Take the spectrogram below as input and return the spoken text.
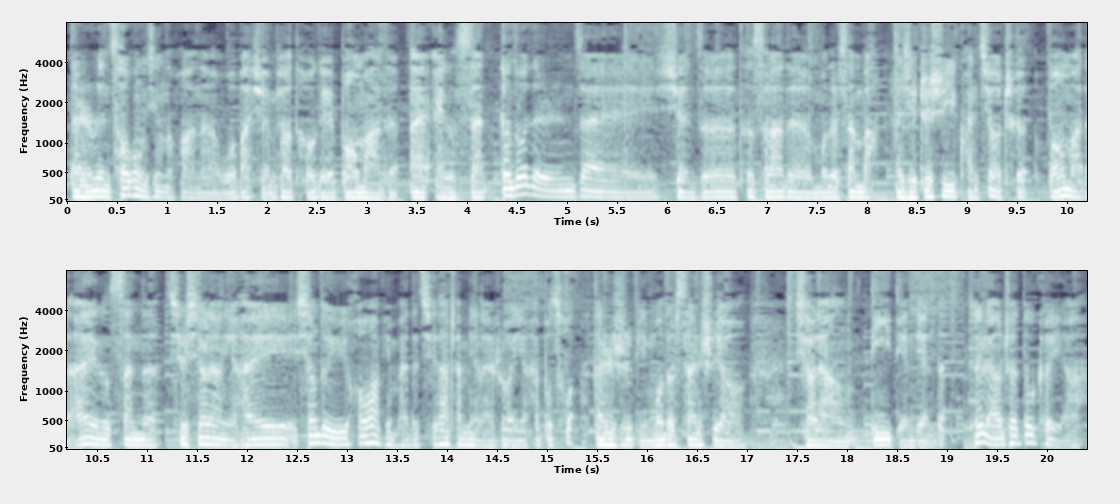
但是论操控性的话呢，我把选票投给宝马的 iX3。更多的人在选择特斯拉的 Model 三吧，而且这是一款轿车。宝马的 iX3 呢，其实销量也还相对于豪华品牌的其他产品来说也还不错，但是是比 Model 三是要。销量低一点点的，所以两个车都可以啊。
